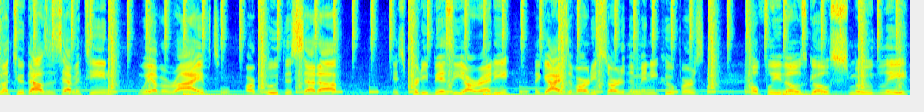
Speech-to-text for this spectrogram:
SEMA 2017. We have arrived. Our booth is set up. It's pretty busy already. The guys have already started the Mini Coopers. Hopefully those go smoothly.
